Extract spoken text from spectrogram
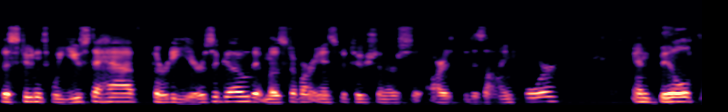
the students we used to have 30 years ago that most of our institutions are, are designed for, and build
